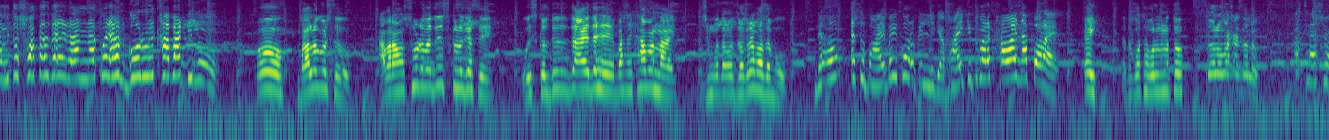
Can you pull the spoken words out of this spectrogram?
আমি তো সকালবেলা রান্না করে এখন গরুর খাবার দিমু। ও ভালো করছ। আবার আমার ছোট ভাই স্কুলে গেছে। ওই স্কুল থেকে যায় দেখে বাসায় খাবার নাই। এসব কথা আবার ঝগড়া বাজাবো। দেখো এত ভাই ভাই করো কেন লিগা? ভাই কি তোমার খাওয়ায় না পড়ায়? এই এত কথা বলল না তো? চলো বাসায় চলো। আচ্ছা আসো।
